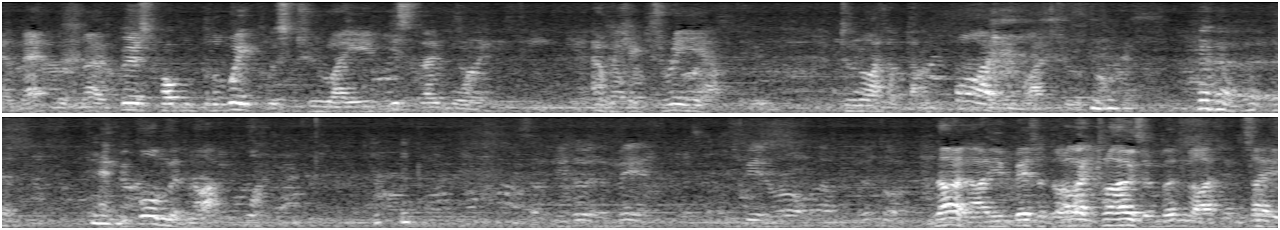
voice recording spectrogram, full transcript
And that was my first problem for the week was 2 a.m. yesterday morning. And we kicked three out. Tonight I've done five in my 2 o'clock. and before midnight, one. So if you do the math, you're better off after midnight. No, no, you better not. I close at midnight and say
